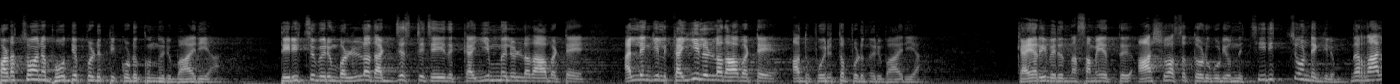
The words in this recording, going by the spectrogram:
പടച്ചോനെ ബോധ്യപ്പെടുത്തി കൊടുക്കുന്നൊരു ഭാര്യ. തിരിച്ചു വരുമ്പോൾ ഉള്ളത് അഡ്ജസ്റ്റ് ചെയ്ത് കയ്യമ്മലുള്ളതാവട്ടെ അല്ലെങ്കിൽ കയ്യിലുള്ളതാവട്ടെ അത് പൊരുത്തപ്പെടുന്ന ഒരു ഭാര്യ. കയറി വരുന്ന സമയത്ത് ആശ്വാസത്തോടു കൂടി ഒന്ന് ചിരിച്ചോണ്ടെങ്കിലും എന്ന് പറഞ്ഞാൽ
